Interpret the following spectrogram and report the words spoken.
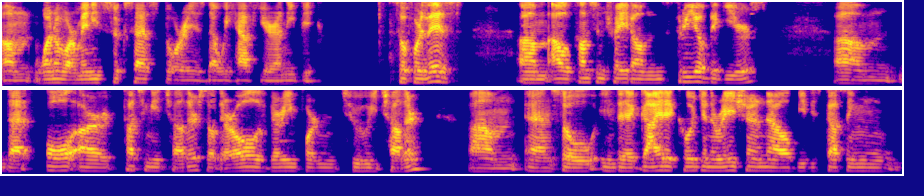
Um, one of our many success stories that we have here at EPEEC. So for this, um, I'll concentrate on three of the gears um, that all are touching each other. So they're all very important to each other. Um, and so in the guided code generation, I'll be discussing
